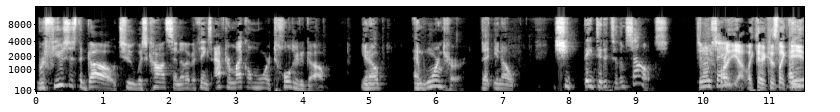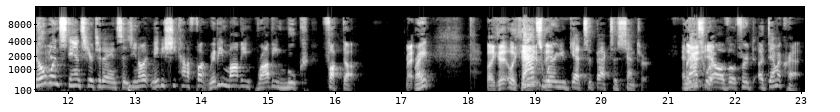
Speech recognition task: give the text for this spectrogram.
refuses to go to Wisconsin and other things after Michael Moore told her to go, you know, and warned her that, you know, she they did it to themselves. Do you know what I'm saying? Or yeah, like because like the and no one stands here today and says, you know what, maybe she kind of fucked, maybe Robby, Robby Mook fucked up, right, right? Like the- like That's the- where you get to back to center. And Like, that's where yeah. I'll vote for a Democrat.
